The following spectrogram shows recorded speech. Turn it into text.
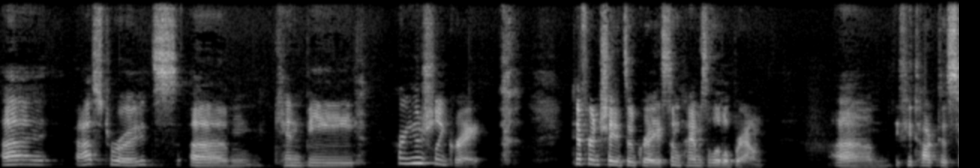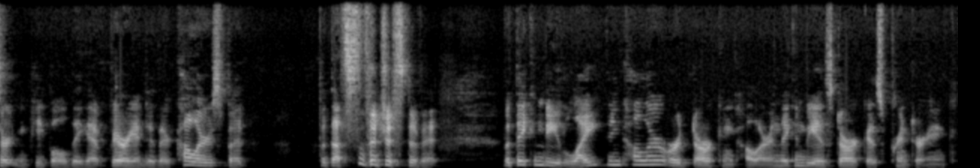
Uh, asteroids um, can be are usually gray, different shades of gray, sometimes a little brown. Um, if you talk to certain people, they get very into their colors, but but that's the gist of it. But they can be light in color or dark in color, and they can be as dark as printer ink.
